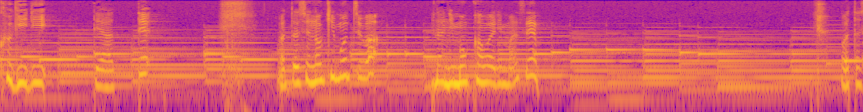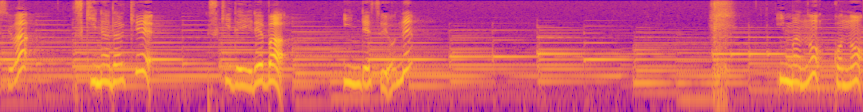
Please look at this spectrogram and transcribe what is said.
区切りであって私の気持ちは何も変わりません。私は好きなだけ好きでいればいいんですよね。今のこの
